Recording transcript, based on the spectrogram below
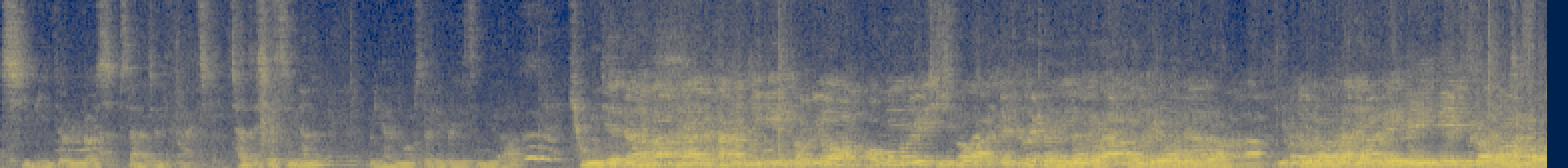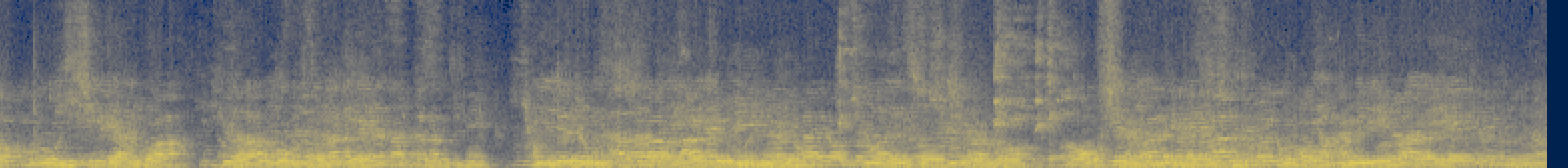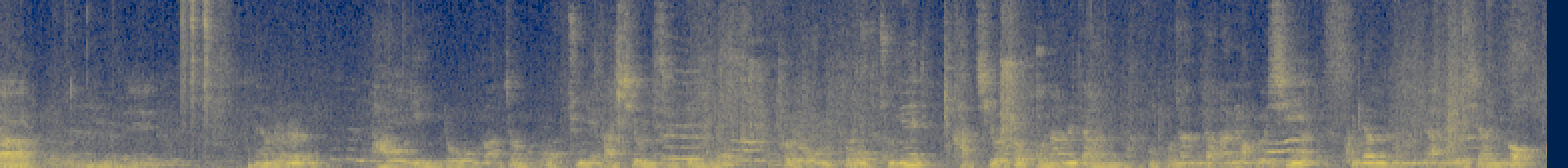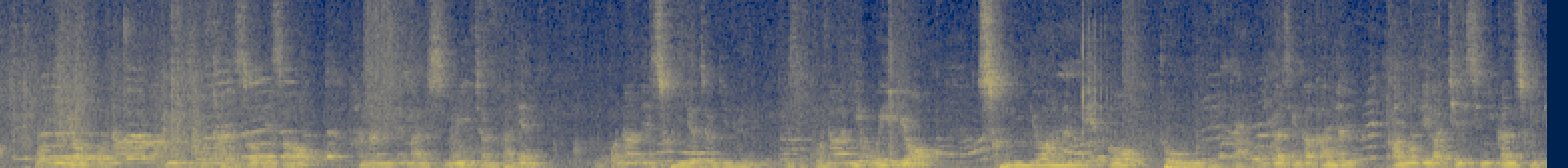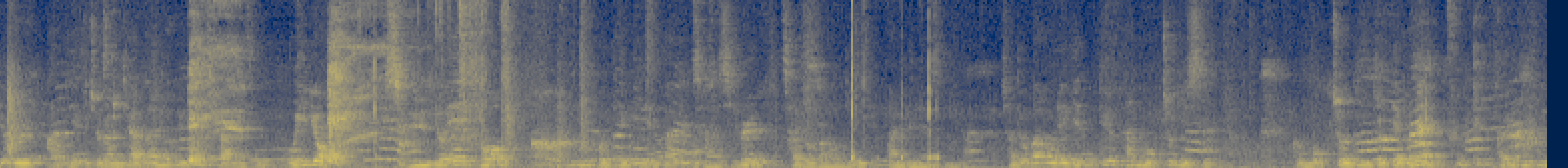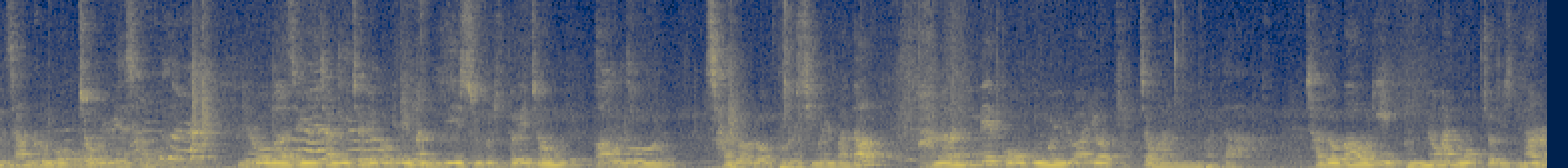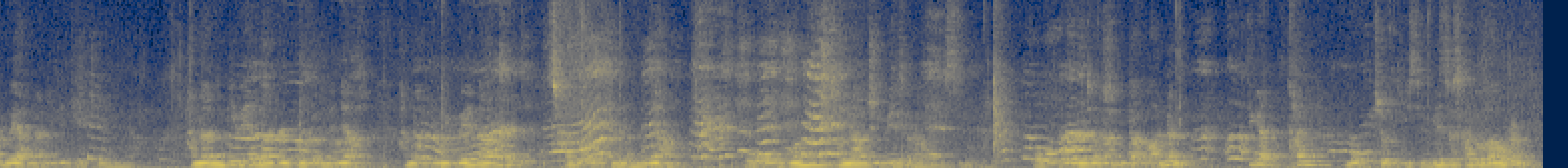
12절로 14절까지 찾으셨으면 우리 한 목소리로 읽습니다. 형제들아 나의 일이 도리어 복음을 될줄을 너희를 원한다. 이러므로 나의 의인이 불러와서 온 시대함과 기가 온 사람에게 나타났으니 형제 중 하나가 나를 위하여 주 안에서 쉬라고 없이 하나님의 네, 오늘은 바울이 로마 저 옥중에 갇혀 있을 때문에 그 로- 그 옥중에 갇혀서 고난을 당합니다. 그 고난 당하는 것이 그냥 눈리하는 것이 아니고 오히려 고난 고난 속에서 하나님의 말씀이 전파된 고난의 선교적인. 그래서 고난이 오히려 선교하는 게 더 도움이 됐다. 우리가 생각하면 감옥에 갇혀 있으니까 선교를 안 될 줄 알지 않아요? 그렇지 않았습니다. 오히려 선교에 더 큰 보탬이 됐다는 사실을 사도 바울이 발견했습니다. 사도 바울에게는 뚜렷한 목적이 있습니다. 그 목적이 있기 때문에 그는 항상 그 목적을 위해서 합니다. 로마서 1장 1절에 보게 되면 예수 그리스도의 종 바울은 사도로 부르심을 받아 하나님의 복음을 위하여 택정하는 바다. 사도 바울이 분명한 목적이 있어. 나를 왜 하나님이 택했느냐? 하나님이 왜 나를 불렀느냐? 하나님이 왜 나를 사도로 불렀느냐? 복음 전하기 위해서라고 했습니다. 복음 전한다고 하는 뚜렷한 목적이 있어요. 그래서 사도 바울은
